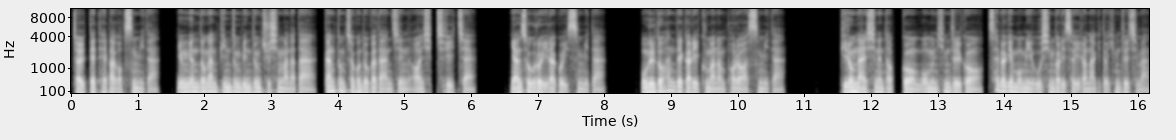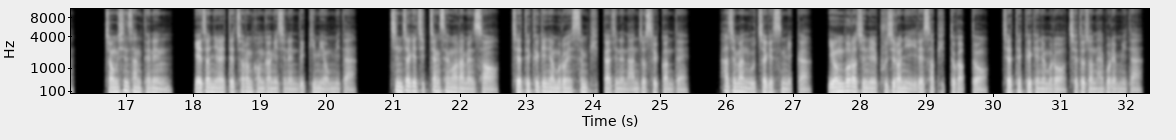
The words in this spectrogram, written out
절대 대박 없습니다. 6년 동안 빈둥빈둥 주식만 하다 깡통 차고 노가다 앉은 언 17일째 연속으로 일하고 있습니다. 오늘도 한 대가리 9만원 벌어왔습니다. 비록 날씨는 덥고 몸은 힘들고 새벽에 몸이 우신거리서 일어나기도 힘들지만 정신 상태는 예전 일할 때처럼 건강해지는 느낌이 옵니다. 진작에 직장 생활하면서 재테크 개념으로 했음 빚까지는 안 줬을 건데 하지만 우짜겠습니까? 이용 벌어진 일 부지런히 일해서 빚도 갚도 재테크 개념으로 재도전 해보렵니다.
